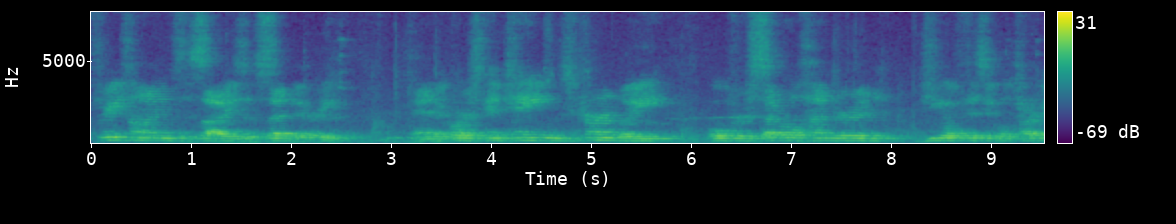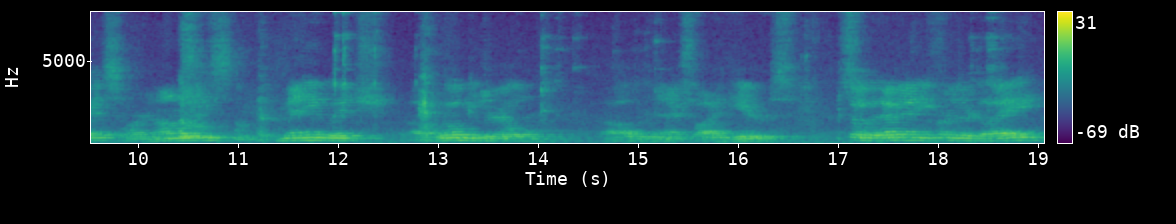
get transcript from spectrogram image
three times the size of Sudbury, and of course contains currently over several hundred geophysical targets or anomalies, many of which uh, will be drilled uh, over the next five years. So without any further delay,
